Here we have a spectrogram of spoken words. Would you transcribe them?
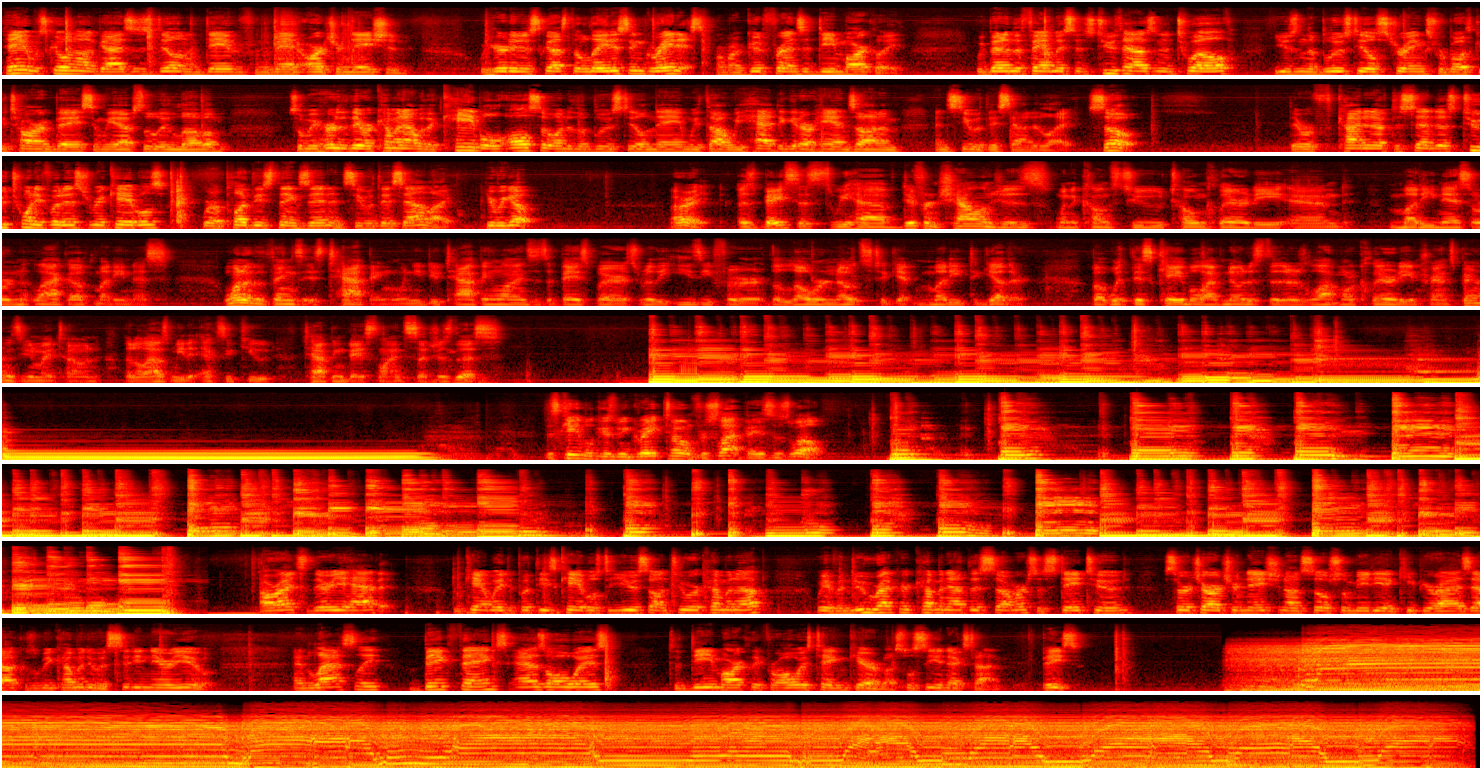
Hey, what's going on, guys? This is Dylan and David from the band Archer Nation. We're here to discuss the latest and greatest from our good friends at Dean Markley. We've been in the family since 2012, using the Blue Steel strings for both guitar and bass, and we absolutely love them. So when we heard that they were coming out with a cable also under the Blue Steel name, we thought we had to get our hands on them and see what they sounded like. So, they were kind enough to send us two 20-foot instrument cables. We're going to plug these things in and see what they sound like. Here we go. All right, as bassists, we have different challenges when it comes to tone clarity and muddiness or lack of muddiness. One of the things is tapping. When you do tapping lines as a bass player, it's really easy for the lower notes to get muddied together. But with this cable, I've noticed that there's a lot more clarity and transparency in my tone that allows me to execute tapping bass lines such as this. This cable gives me great tone for slap bass as well. Alright, so there you have it. We can't wait to put these cables to use on tour coming up. We have a new record coming out this summer, so stay tuned. Search Archer Nation on social media and keep your eyes out because we'll be coming to a city near you. And lastly, big thanks, as always, to Dean Markley for always taking care of us. We'll see you next time. Peace.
